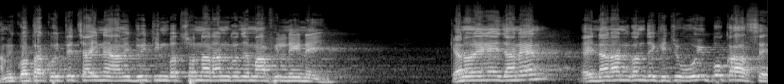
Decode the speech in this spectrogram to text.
আমি কথা কইতে চাই না, আমি দুই তিন বছর নারায়ণগঞ্জে মাহফিল নেই নেই। কেন নেই নেই জানেন? এই নারায়ণগঞ্জে কিছু ওই পোকা আছে,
